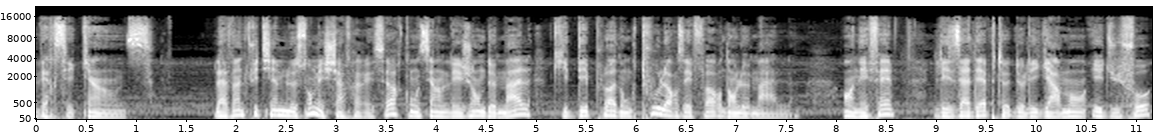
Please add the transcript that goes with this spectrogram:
verset 15. La 28e leçon, mes chers frères et sœurs, concerne les gens de mal qui déploient donc tous leurs efforts dans le mal. En effet, les adeptes de l'égarement et du faux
